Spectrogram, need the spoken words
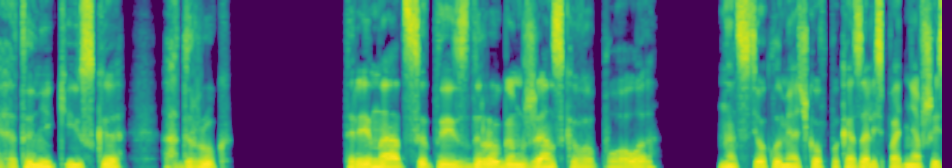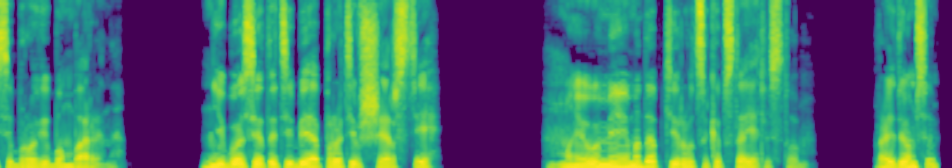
«Это не киска, а друг». «Тринадцатый с другом женского пола?» Над стеклами очков показались поднявшиеся брови Бомбарена. «Небось, это тебе против шерсти?» «Мы умеем адаптироваться к обстоятельствам. Пройдемся.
